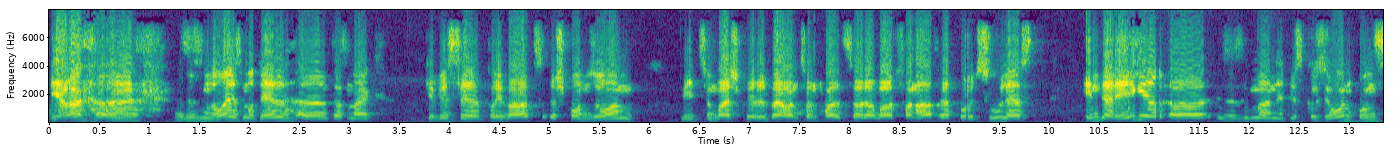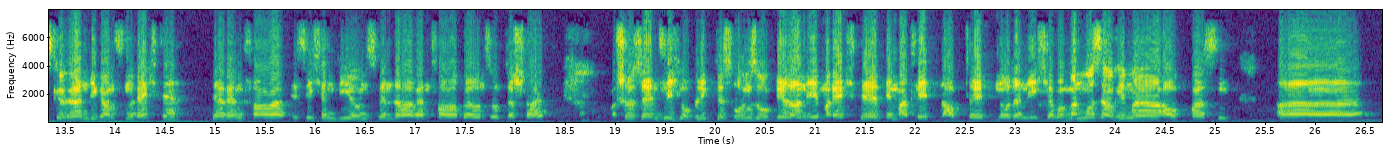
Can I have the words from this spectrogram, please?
Ja, äh, es ist ein neues Modell, äh, dass man gewisse Privatsponsoren, wie zum Beispiel bei Anton Palzer oder Wout van Aert, Red Bull zulässt. In der Regel äh, ist es immer eine Diskussion. Uns gehören die ganzen Rechte der Rennfahrer. Die sichern wir uns, wenn der Rennfahrer bei uns unterschreibt. Und schlussendlich obliegt es uns, ob wir dann eben Rechte dem Athleten abtreten oder nicht. Aber man muss auch immer aufpassen, äh,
